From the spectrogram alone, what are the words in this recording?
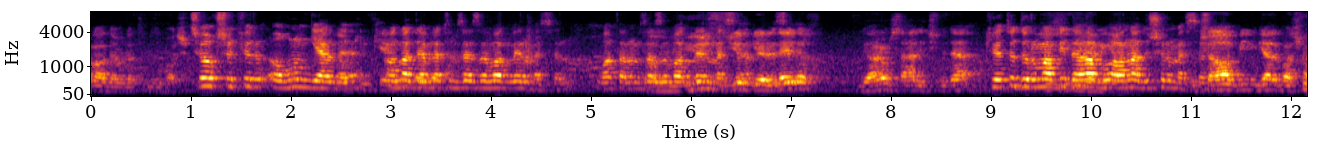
Allah devletimizi başı. Çok şükür oğlum geldi. Allah devletimize zeval vermesin. Vatanımıza zeval 100 vermesin. yıl gerideydik. Yarım saat içinde Kötü duruma bir daha bu gel. ana düşürmesin. uçağa bin gel başka.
